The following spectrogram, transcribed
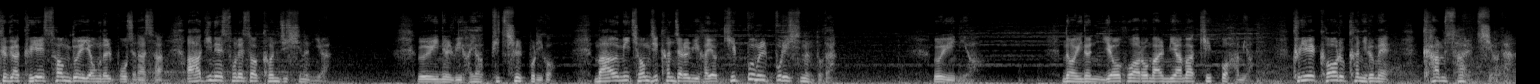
그가 그의 성도의 영혼을 보존하사 악인의 손에서 건지시느니라. 의인을 위하여 빛을 뿌리고 마음이 정직한 자를 위하여 기쁨을 뿌리시는도다. 의인이여, 너희는 여호와로 말미암아 기뻐하며 그의 거룩한 이름에 감사할지어다.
